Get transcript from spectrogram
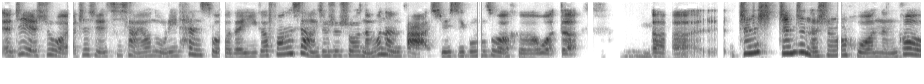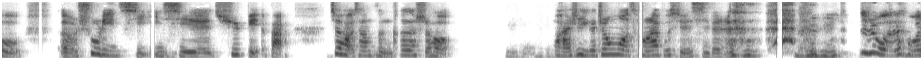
呃，这也是我这学期想要努力探索的一个方向，就是说，能不能把学习、工作和我的，呃，真真正的生活能够，呃，树立起一些区别吧。就好像本科的时候，我还是一个周末从来不学习的人，就是我的，我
